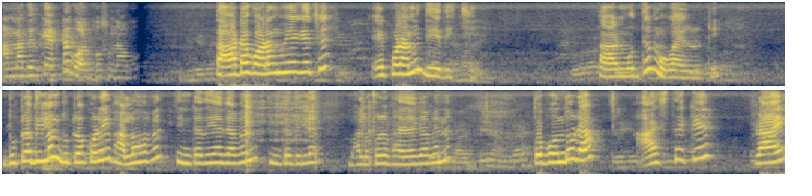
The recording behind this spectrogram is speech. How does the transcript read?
আপনাদেরকে একটা গল্প শোনাবো। তাওয়াটা গরম হয়ে গেছে, এরপর আমি দিয়ে দিচ্ছি। তার মধ্যে মোবাইল রুটি। দুটো দিলাম, দুটো করেই ভালো হবে। তিনটা দেওয়া যাবে না, তিনটা দিলে ভালো করে ভাজা যাবে না। তো বন্ধুরা, আজ থেকে প্রায়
